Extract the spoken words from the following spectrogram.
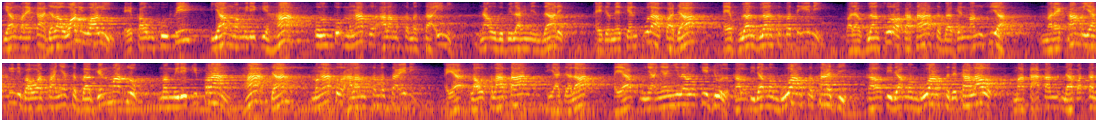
yang mereka adalah wali-wali eh kaum sufi yang memiliki hak untuk mengatur alam semesta ini. Nauzubillahi min dzalik. Eh demikian pula pada eh bulan-bulan seperti ini. Pada bulan surah kata sebagian manusia mereka meyakini bahwasanya sebagian makhluk memiliki peran, hak dan mengatur alam semesta ini. Ya, laut selatan ia adalah ya punyanya Nyi Roro Kidul. Kalau tidak membuang sesaji, kalau tidak membuang sedekah laut, maka akan mendapatkan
